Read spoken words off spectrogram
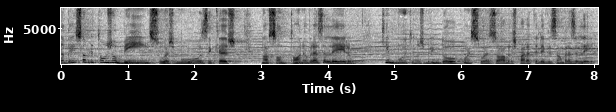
também sobre Tom Jobim, suas músicas, nosso Antônio brasileiro, que muito nos brindou com as suas obras para a televisão brasileira.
